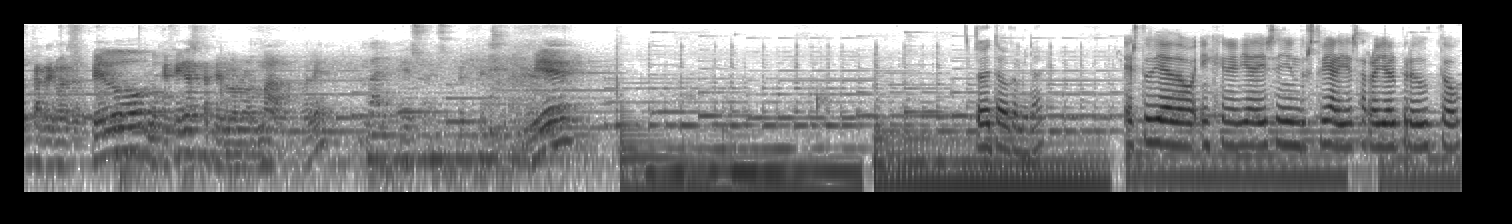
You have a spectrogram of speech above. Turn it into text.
Eso te arreglas el pelo, lo que tengas que hacer, lo normal, ¿vale? Vale. Eso es, perfecto. Muy bien. ¿Dónde tengo que mirar? He estudiado Ingeniería de Diseño Industrial y Desarrollo del Producto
